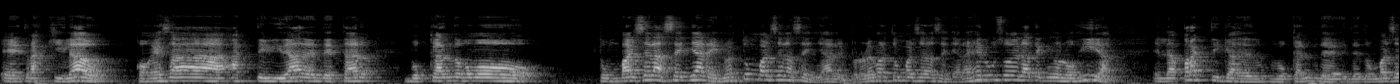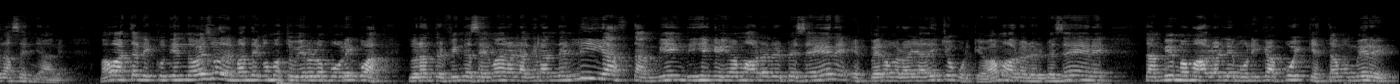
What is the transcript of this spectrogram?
eh, trasquilados con esas actividades de estar buscando como tumbarse las señales. No es tumbarse las señales, el problema no es tumbarse las señales, es el uso de la tecnología en la práctica de, buscar, de, tumbarse las señales. Vamos a estar discutiendo eso, además de cómo estuvieron los boricuas durante el fin de semana en las grandes ligas. También dije que íbamos a hablar del BCN, espero que lo haya dicho porque vamos a hablar del BCN. También vamos a hablar de Mónica Puig, que estamos, miren,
